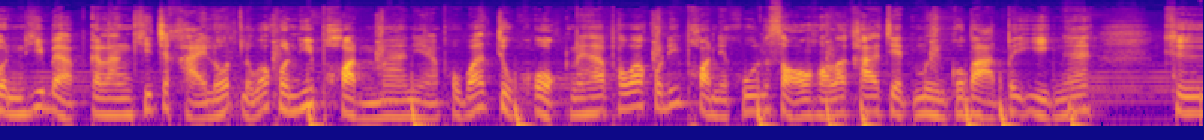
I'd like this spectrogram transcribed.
คนที่แบบกำลังคิดจะขายรถ หรือว่าคนที่ผ่อนมาเนี่ย ผมว่าจุกอกนะครับ เพราะว่าคนที่ผ่อนเนี่ยคูณ 2 ของราคา 70,000 กว่าบาทไปอีกนะ คือ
